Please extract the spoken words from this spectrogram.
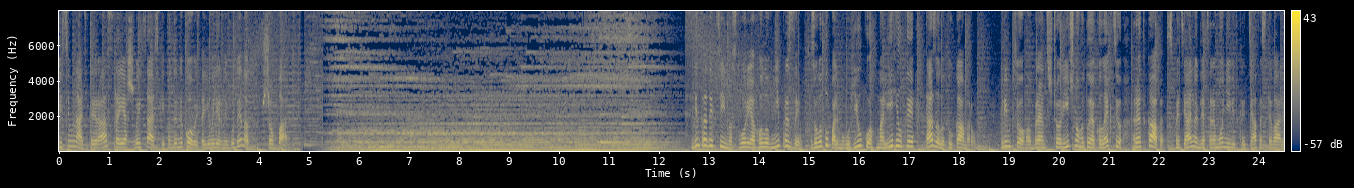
18-й раз стає швейцарський годинниковий та ювелірний будинок Шопар. Він традиційно створює головні призи: золоту пальмову гілку, малі гілки та золоту камеру. Крім цього, бренд щорічно готує колекцію Red Carpet спеціально для церемонії відкриття фестивалю.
